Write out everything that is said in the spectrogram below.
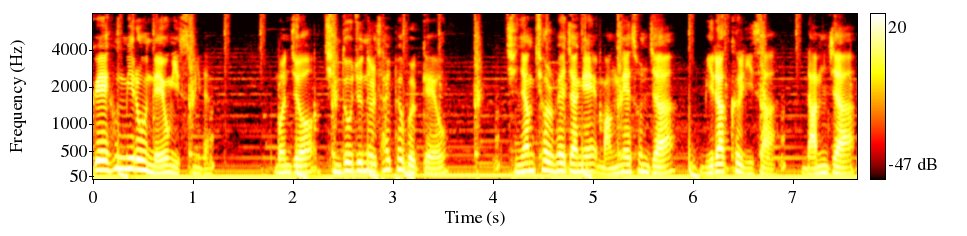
꽤 흥미로운 내용이 있습니다. 먼저 진도준을 살펴볼게요. 진양철 회장의 막내 손자, 미라클 이사, 남자,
